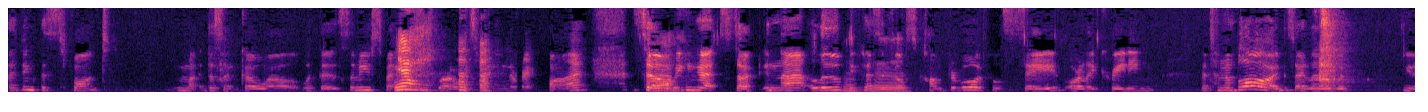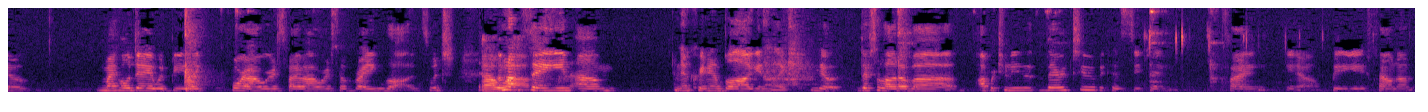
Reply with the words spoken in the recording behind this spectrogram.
I think this font doesn't go well with this. Let me spend Yeah. hours finding the right font. So Yeah. we can get stuck in that loop because Mhm. it feels comfortable, it feels safe, or like creating a ton of blogs. I literally would, you know, my whole day would be like four hours, five hours of writing blogs, which Oh I'm wow. not saying, um, you know, creating a blog and like, you know, there's a lot of uh, opportunity there too because you can find, you know, be found on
